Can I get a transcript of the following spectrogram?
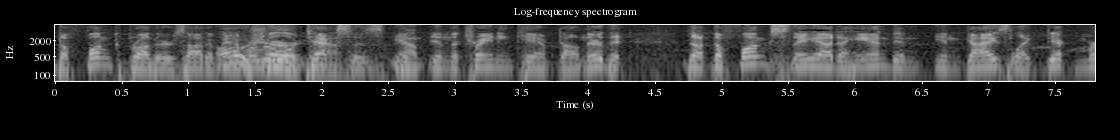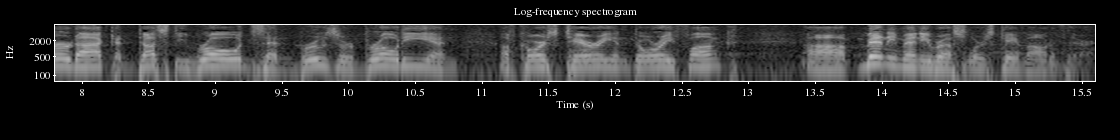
the Funk Brothers out of Oh, Amarillo, sure, yeah. Texas, Yep. in, in the training camp down there. That the the Funks they had a hand in in guys like Dick Murdoch and Dusty Rhodes and Bruiser Brody and of course Terry and Dory Funk. Uh, many many wrestlers came out of there.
